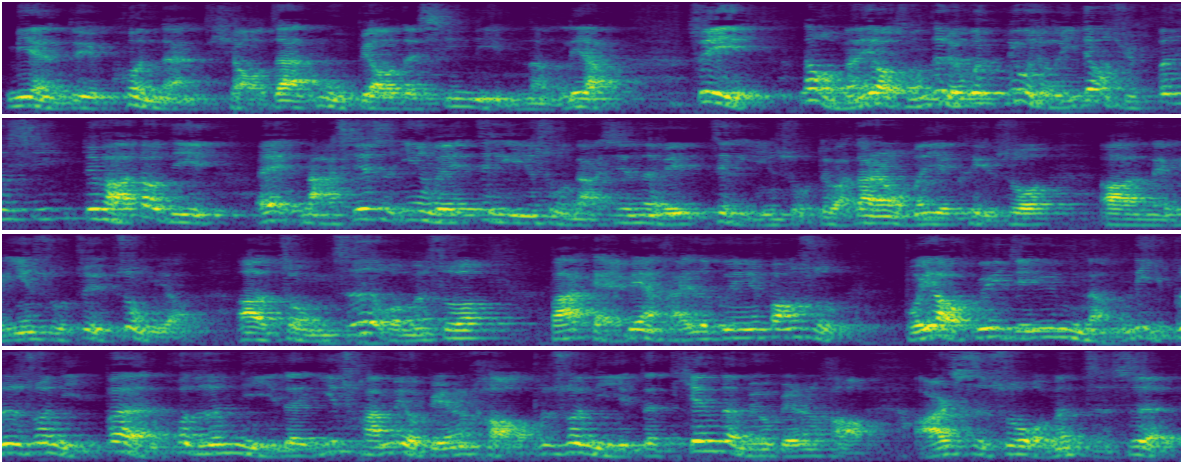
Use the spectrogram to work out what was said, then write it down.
面对困难、挑战目标的心理能量。所以，那我们要从这六个六角度一定要去分析，对吧？到底哎哪些是因为这个因素，哪些认为这个因素，对吧？当然，我们也可以说啊哪个因素最重要啊。总之，我们说把改变孩子的归因方式。不要归结于能力，不是说你笨，或者说你的遗传没有别人好，不是说你的天分没有别人好，而是说我们只是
